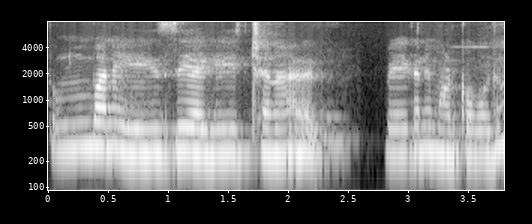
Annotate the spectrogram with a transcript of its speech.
ತುಂಬಾ ಈಸಿಯಾಗಿ ಚೆನ್ನಾಗಿ ಬೇಗನೆ ಮಾಡ್ಕೋಬೋದು.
